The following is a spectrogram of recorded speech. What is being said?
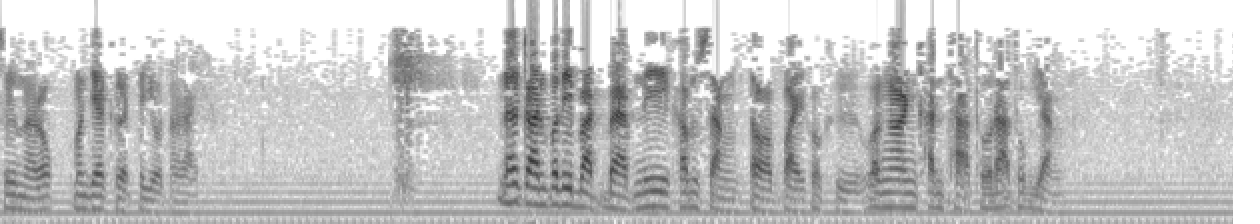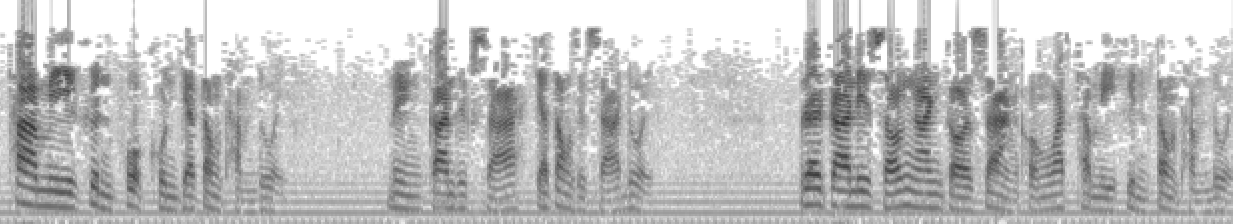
ซื้อนรกมันจะเกิดประโยชน์อะไร และการปฏิบัติแบบนี้คำสั่งต่อไปก็คือว่างานคันถาธุระทุกอย่าง ถ้ามีขึ้นพวกคุณจะต้องทำด้วยหนึ่งการศึกษาจะต้องศึกษาด้วยรายการที่สองงานก่อสร้างของวัดถ้ามีขึ้นต้องทำด้วย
